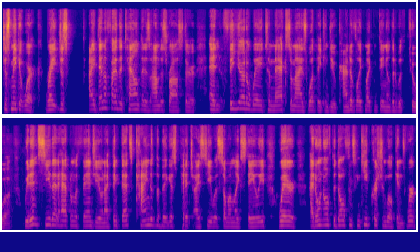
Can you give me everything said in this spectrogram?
just make it work, right? Just identify the talent that is on this roster and figure out a way to maximize what they can do, kind of like Mike McDaniel did with Tua. We didn't see that happen with Fangio, and I think that's kind of the biggest pitch I see with someone like Staley, where I don't know if the Dolphins can keep Christian Wilkins. We're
